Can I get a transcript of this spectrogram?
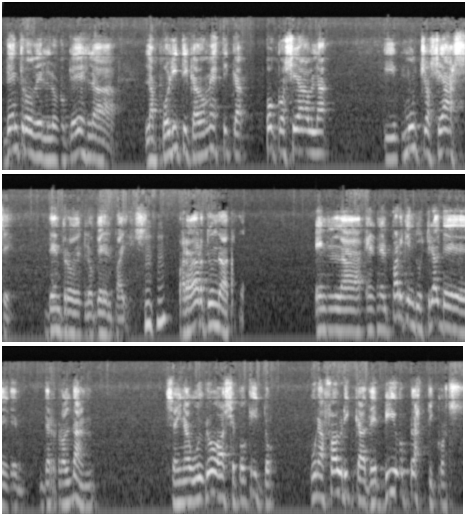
dentro de lo que es la, política doméstica poco se habla y mucho se hace dentro de lo que es el país. Para darte un dato, en, la, en el parque industrial de, de Roldán se inauguró hace poquito una fábrica de bioplásticos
